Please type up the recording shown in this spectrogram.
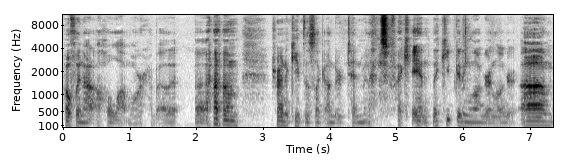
hopefully, not a whole lot more about it. Um, trying to keep this like under 10 minutes if I can. They keep getting longer and longer. Um,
